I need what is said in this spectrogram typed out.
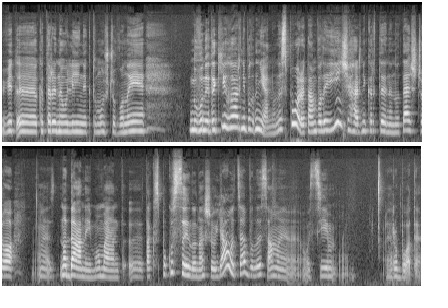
від е, Катерини Олійник, тому що вони. Ну, вони такі гарні були. Ні, ну не спорю, там були і інші гарні картини. Ну те, що е, на даний момент е, так спокусило нашу уяву, це були саме оці роботи.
